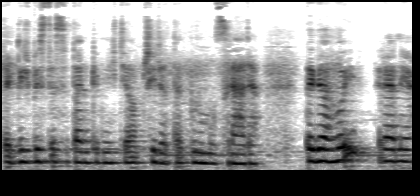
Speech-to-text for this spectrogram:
Tak když byste se tam ke mně chtěla přidat, tak budu moc ráda. Tak ahoj, Rania.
